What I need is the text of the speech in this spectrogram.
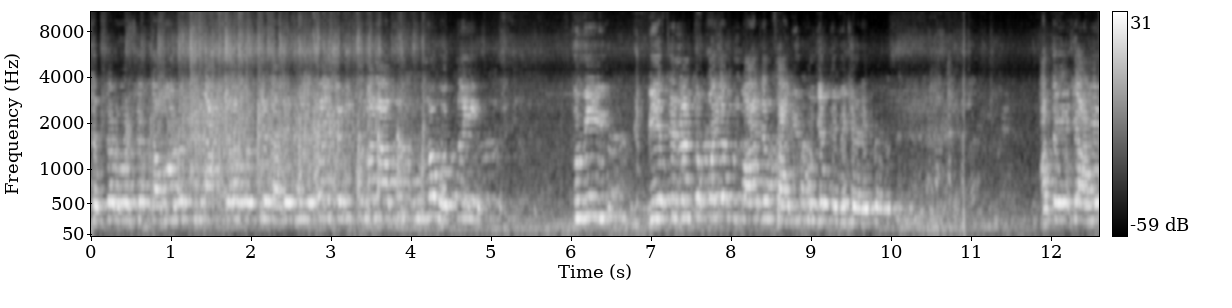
सत्तर वर्ष कमावलं तुम्ही अकरा वर्ष झाले मी काय तरी तुम्हाला अजून पूर्ण होत नाही. तुम्ही बीएसएनएल तो पहिला महाजन साहेब विकून घेतले बिचारे. आता हे जे आहे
